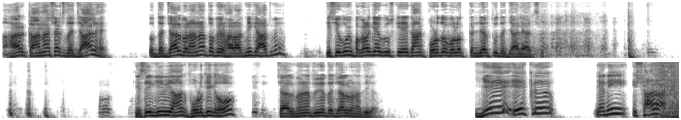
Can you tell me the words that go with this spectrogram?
ہر کانا شخص دجال ہے، تو دجال بنانا تو پھر ہر آدمی کے ہاتھ میں کسی کو بھی پکڑ کے اس کی ایک آنکھ پھوڑ دو، بولو، کنجر تو دجال ہے آج سے. کسی کی بھی آنکھ پھوڑ کے کہو، چل، میں نے تجھے دجال بنا دیا. یہ ایک یعنی اشارہ ہے۔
